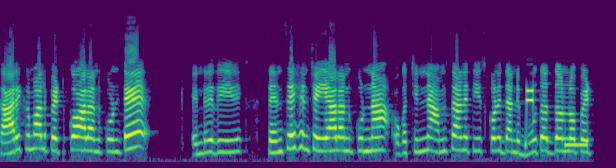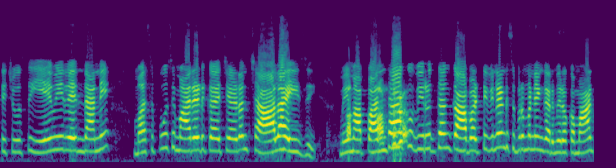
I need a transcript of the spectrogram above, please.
కార్యక్రమాలు పెట్టుకోవాలనుకుంటే ఏంటిది సెన్సేషన్ చేయాలనుకున్నా ఒక చిన్న అంశాన్ని తీసుకొని దాన్ని భూతద్దంలో పెట్టి చూసి ఏమీ లేని దాన్ని మసిపూసి మారేడుకాయ చేయడం చాలా ఈజీ మేము ఆ పంథాకు విరుద్ధం కాబట్టి వినండి సుబ్రహ్మణ్యం గారు మీరు ఒక మాట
